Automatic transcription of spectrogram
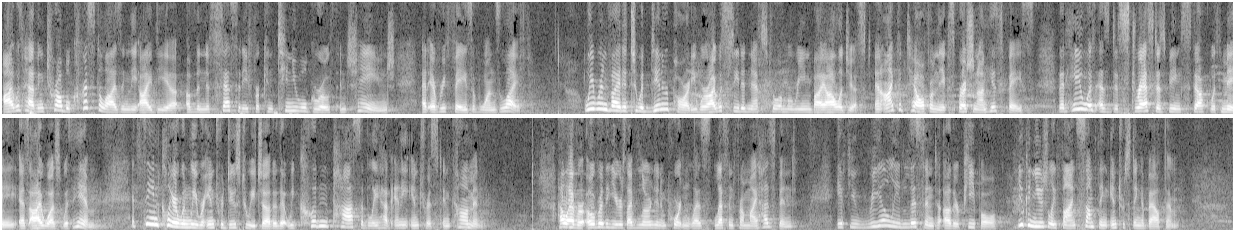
I was having trouble crystallizing the idea of the necessity for continual growth and change at every phase of one's life. We were invited to a dinner party where I was seated next to a marine biologist, and I could tell from the expression on his face that he was as distressed as being stuck with me as I was with him. It seemed clear when we were introduced to each other that we couldn't possibly have any interest in common. However, over the years, I've learned an important les- lesson from my husband. If you really listen to other people, you can usually find something interesting about them.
